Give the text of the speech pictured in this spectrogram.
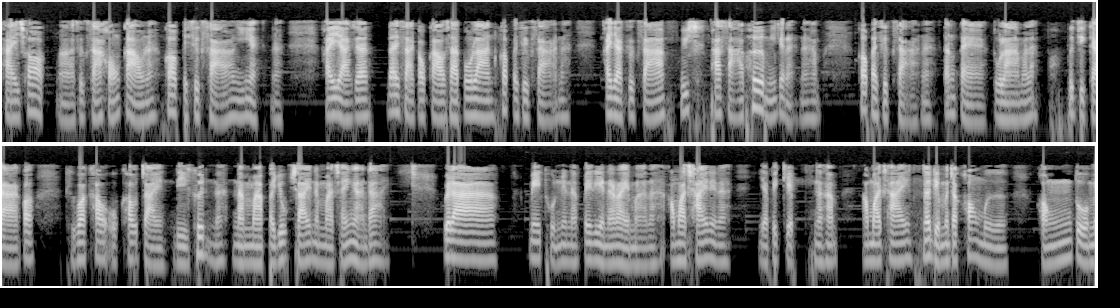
ใครชอบอศึกษาของเก่านะก็ไปศึกษาอย่างนี้ไงนะใครอยากจะได้ศาสตร์เก่าๆศาสตร์โบราณก็ไปศึกษานะใครอยากศึกษาวิชภาษาเพิ่มนี้กันนะครับ ก็ไปศึกษานะตั้งแต่ตุลามาแล้วพฤศจิกาก็ถือว่าเข้าอกเข้าใจดีขึ้นนะนำมาประยุกต์ใช้นำมาใช้งานได้ เวลาเมถุนเนี่ยนะไปเรียนอะไรมานะเอามาใช้เนี่ยนะอย่าไปเก็บนะครับ เอามาใช้แล้วเดี๋ยวมันจะคล้องมือของตัวเม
